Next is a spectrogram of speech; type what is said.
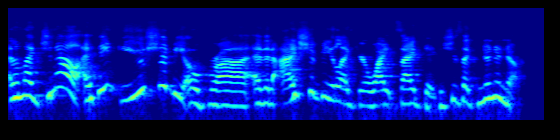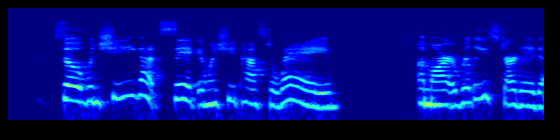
And I'm like, Janelle, I think you should be Oprah and then I should be like your white sidekick. And she's like, no, no, no. So when she got sick and when she passed away, Amar, really started,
